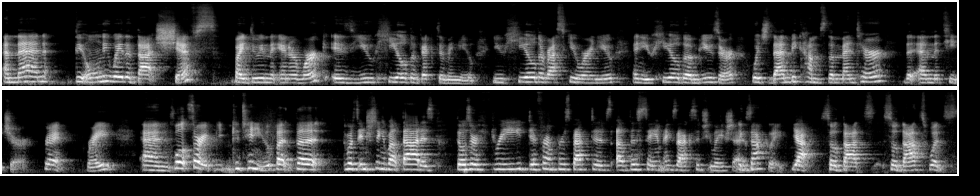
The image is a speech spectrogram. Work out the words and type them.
And then the only way that that shifts by doing the inner work is you heal the victim in you, you heal the rescuer in you, and you heal the abuser, which then becomes the mentor the, and the teacher, Right. right? And Well, sorry, continue, but the what's interesting about that is those are three different perspectives of the same exact situation. exactly. Yeah. So that's so that's what's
